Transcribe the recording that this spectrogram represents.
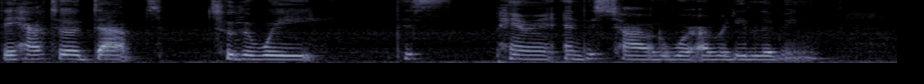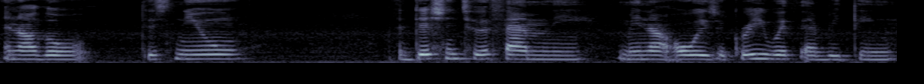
they have to adapt to the way this parent and this child were already living. And although this new addition to the family may not always agree with everything,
